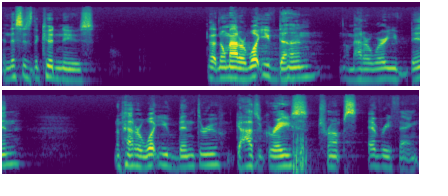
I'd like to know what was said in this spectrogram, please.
And this is the good news that no matter what you've done, no matter where you've been, no matter what you've been through, God's grace trumps everything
